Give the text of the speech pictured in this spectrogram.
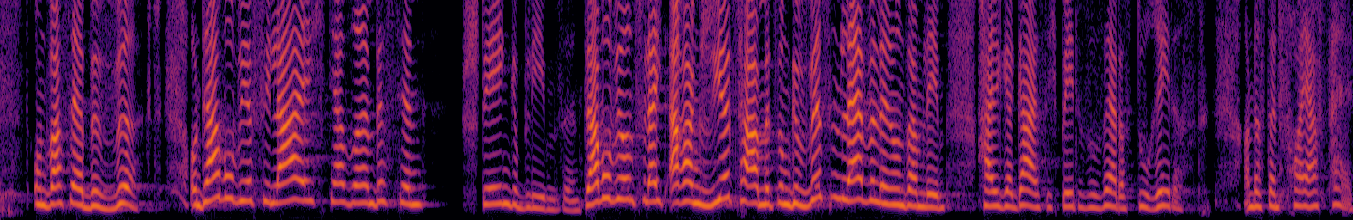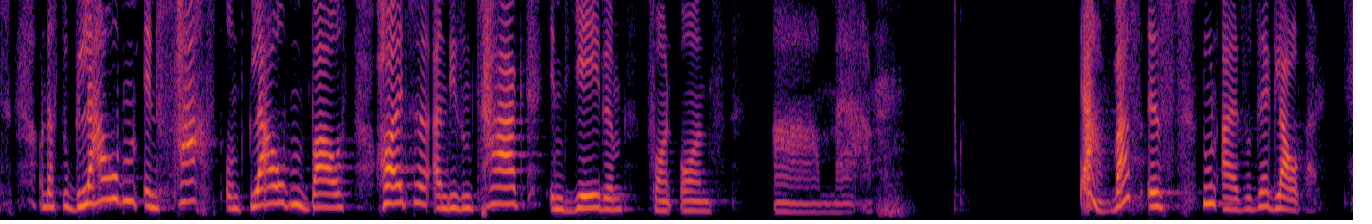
ist und was er bewirkt. Und da, wo wir vielleicht ja so ein bisschen stehen geblieben sind, da wo wir uns vielleicht arrangiert haben mit so einem gewissen Level in unserem Leben. Heiliger Geist, ich bete so sehr, dass du redest und dass dein Feuer fällt und dass du Glauben entfachst und Glauben baust, heute an diesem Tag in jedem von uns. Amen. Ja, was ist nun also der Glaube?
